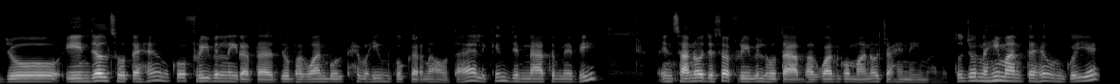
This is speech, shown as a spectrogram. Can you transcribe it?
जो एंजल्स होते हैं, उनको फ्री विल नहीं रहता है। जो भगवान बोलते हैं, वही उनको करना होता है, लेकिन जिन्नात में भी इंसानों जैसा फ्री विल होता है भगवान को मानो चाहे नहीं मानो। तो जो नहीं मानते हैं, उनको ये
